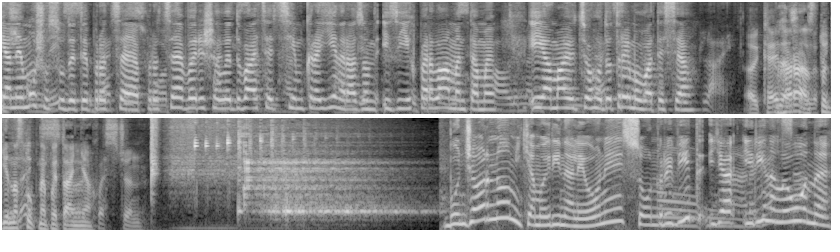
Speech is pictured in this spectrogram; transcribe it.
Я не мушу судити про це. Про це вирішили 27 країн разом із їх парламентами, і я маю цього дотримуватися. Гаразд, тоді наступне питання. Buongiorno, mi chiamo Irina Leone, sono Привіт, я Ірина Леоне.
